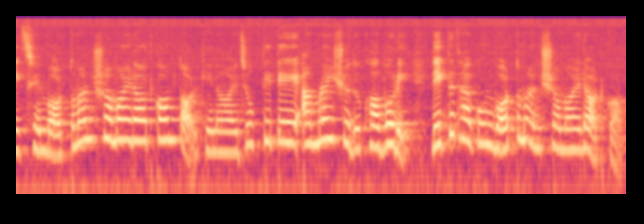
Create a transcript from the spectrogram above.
দেখছেন বর্তমান সময় ডট কম, তর্কে নয় যুক্তিতে আমরাই শুধু খবরে। দেখতে থাকুন বর্তমান সময় ডট কম।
